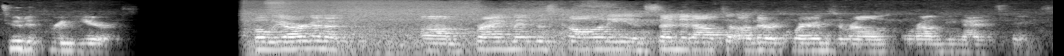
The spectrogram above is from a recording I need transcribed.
two to three years. But we are going to um, fragment this colony and send it out to other aquariums around, around the United States.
